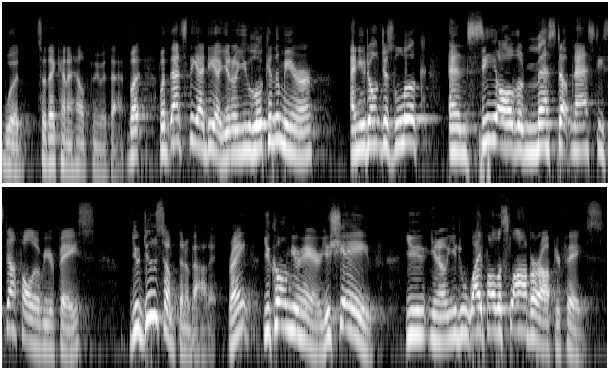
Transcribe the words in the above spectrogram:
would, so they kind of helped me with that. But but that's the idea. You know, you look in the mirror, and you don't just look and see all the messed up, nasty stuff all over your face. You do something about it, right? You comb your hair, you shave, you, you know, you wipe all the slobber off your face.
